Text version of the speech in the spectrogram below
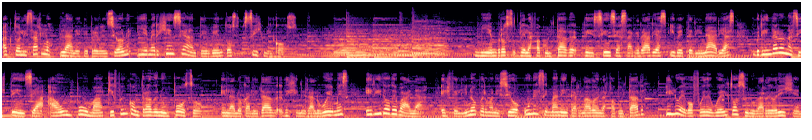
actualizar los planes de prevención y emergencia ante eventos sísmicos miembros de la Facultad de Ciencias Agrarias y Veterinarias brindaron asistencia a un puma que fue encontrado en un pozo en la localidad de General Güemes herido de bala. El felino permaneció una semana internado en la facultad y luego fue devuelto a su lugar de origen.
